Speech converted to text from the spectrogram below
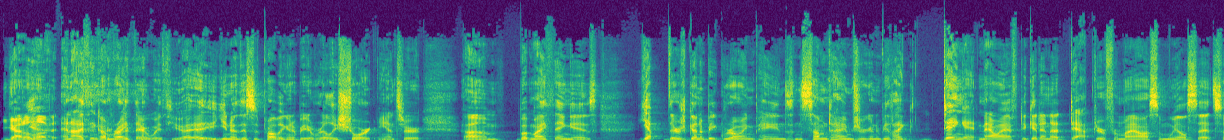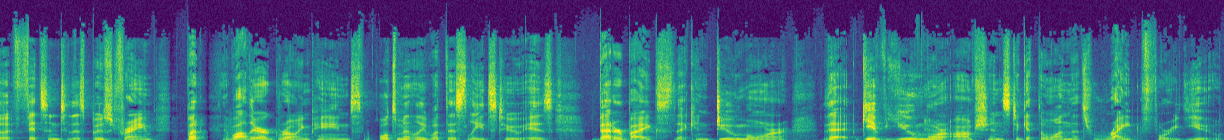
you gotta yeah, love it. and I think I'm right there with you. I, you know, this is probably going to be a really short answer, um, but my thing is, yep, there's going to be growing pains, and sometimes you're going to be like, dang it, now I have to get an adapter for my awesome wheel set so it fits into this boost frame. But while there are growing pains, ultimately what this leads to is better bikes that can do more, that give you more options to get the one that's right for you.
